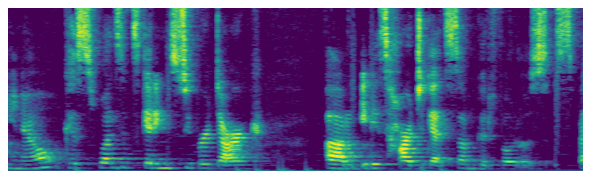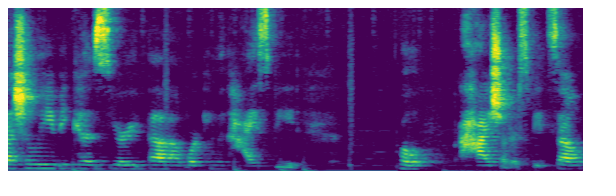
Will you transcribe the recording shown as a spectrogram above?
you know? Because once it's getting super dark, um, it is hard to get some good photos, especially because you're uh, working with high speed, well, high shutter speed. So,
